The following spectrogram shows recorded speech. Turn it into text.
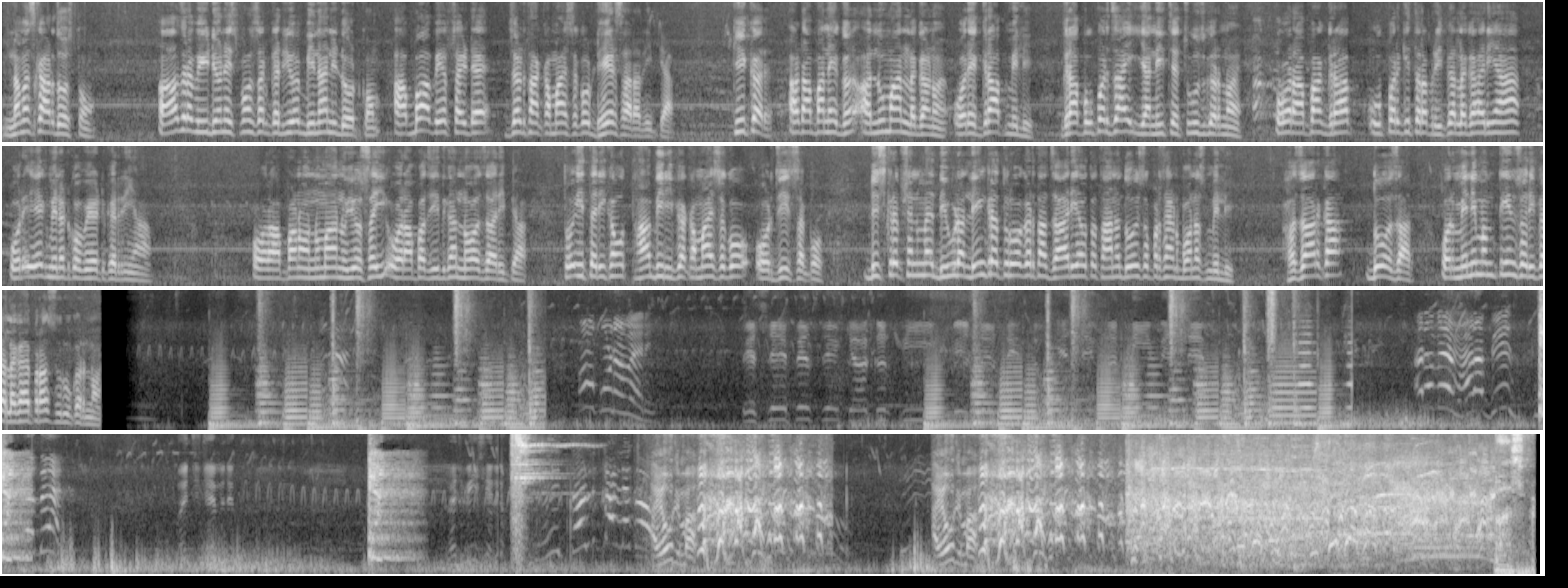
नमस्कार दोस्तों, आज रा वीडियो ने स्पॉन्सर करी है बिनानी डॉट कॉम। आबा वेबसाइट है, जड़ ता कमा सको ढेर सारा रुपया। की कर अट आपने अनुमान लगाना है और एक ग्राफ मिली। ग्राफ ऊपर जाए या नीचे चूज़ करना है। और आप ग्राफ ऊपर की तरफ़ रुपया लगा रही हैं और एक मिनट को वेट कर रही हैं। और आप अनुमान हुई सही और आप जीत गए नौ हज़ार रुपया। तो इस तरीका था भी रुपया कमाए सको और जीत सको। डिस्क्रिप्शन में दिवड़ा लिंक रे थ्रू अगर ता जा रही हो तो थाने दो सौ परसेंट बोनस मिली। हज़ार का दो हज़ार। और मिनिमम तीन सौ रुपया लगाए पर शुरू करना पैसे पैसे क्या करती? पैसे से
